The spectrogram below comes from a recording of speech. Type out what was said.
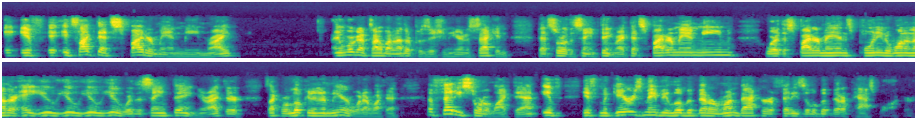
if it's like that Spider-Man meme, right? And we're going to talk about another position here in a second. That's sort of the same thing, right? That Spider-Man meme where the Spider-Man's pointing to one another. Hey, you, you, you, you. We're the same thing, right? There, it's like we're looking in a mirror, whatever, like that. Ifedi's sort of like that. If if McGary's maybe a little bit better run backer, Ifedi's a little bit better pass blocker,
